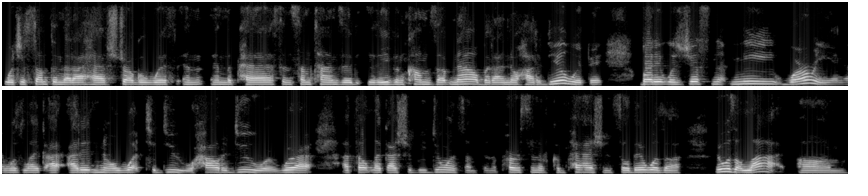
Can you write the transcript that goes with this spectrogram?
which is something that I have struggled with in, in the past. And sometimes it, it even comes up now, but I know how to deal with it. But it was just me worrying. It was like I, I didn't know what to do or how to do or where I, I felt like I should be doing something, a person of compassion. So there was a there was a lot um,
